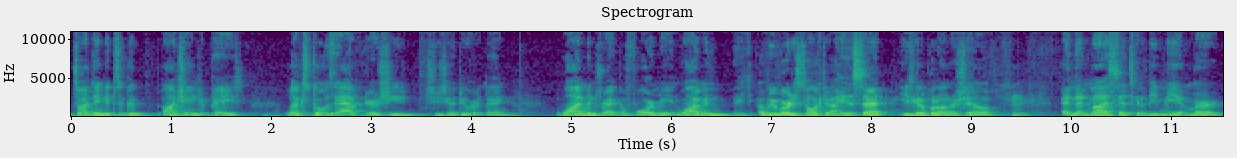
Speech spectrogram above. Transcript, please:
So I think it's a good uh, change of pace. Lex goes after she she's gonna do her thing. Wyman's right before me, and Wyman we've already talked about his set. He's gonna put on a show, Hmm. and then my set's gonna be me and Mert,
